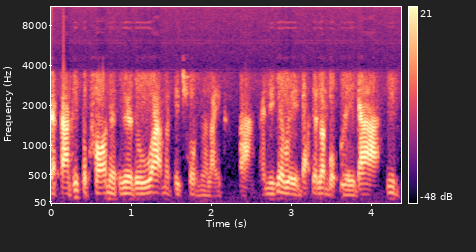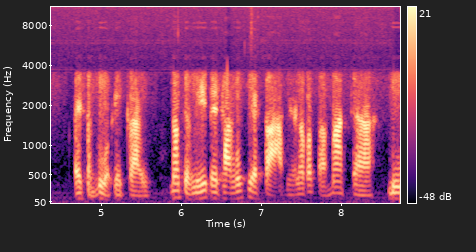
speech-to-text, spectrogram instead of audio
จากการที่สะท้อนเนี่ยจะรู้ว่ามันไปชนอะไรต่างๆ อันนี้ก็เรดาร์เป็นระบบเรดาร์ที่ไปสำรวจไกลๆนอกจากนี้ในทางวิทยาศาสตร์เนี่ยเราก็สามารถจะดู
